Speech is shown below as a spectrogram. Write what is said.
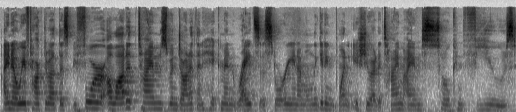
I know we've talked about this before. A lot of times when Jonathan Hickman writes a story and I'm only getting one issue at a time, I am so confused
